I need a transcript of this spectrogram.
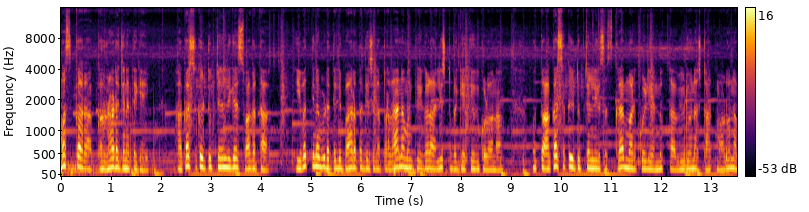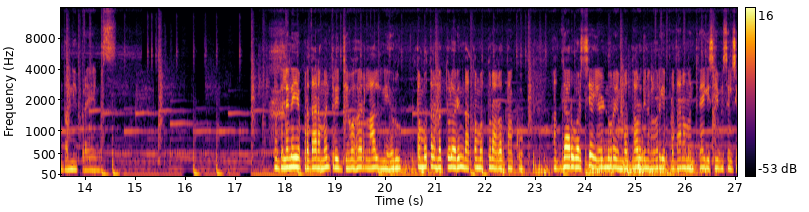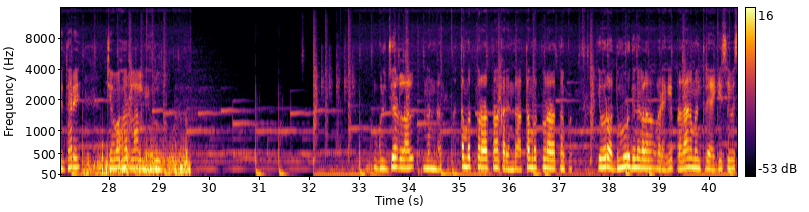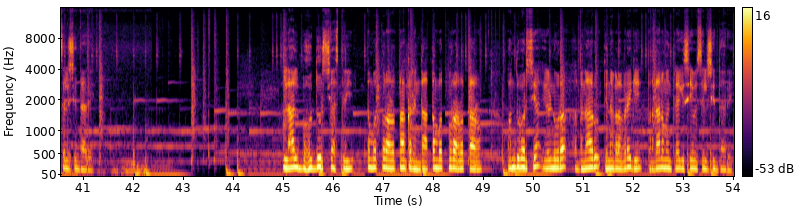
ನಮಸ್ಕಾರ ಕರುನಾಡ ಜನತೆಗೆ. ಆಕರ್ಷಕ ಯೂಟ್ಯೂಬ್ ಚಾನಲ್ಗೆ ಸ್ವಾಗತ. ಇವತ್ತಿನ ವಿಡಿಯೋದಲ್ಲಿ ಭಾರತ ದೇಶದ ಪ್ರಧಾನಮಂತ್ರಿಗಳ ಲಿಸ್ಟ್ ಬಗ್ಗೆ ತಿಳಿದುಕೊಳ್ಳೋಣ. ಮತ್ತು ಆಕರ್ಷಕ ಯೂಟ್ಯೂಬ್ ಚಾನಲ್ಗೆ ಸಬ್ಸ್ಕ್ರೈಬ್ ಮಾಡಿಕೊಳ್ಳಿ ಅನ್ನುತ್ತಾ ವಿಡಿಯೋನ ಸ್ಟಾರ್ಟ್ ಮಾಡೋಣ. ಬನ್ನಿ ಫ್ರೆಂಡ್ಸ್. ಮೊದಲನೆಯ ಪ್ರಧಾನಮಂತ್ರಿ ಜವಾಹರ್ಲಾಲ್ ನೆಹರು ಹತ್ತೊಂಬತ್ತು ನಲವತ್ತೇಳರಿಂದ ಹತ್ತೊಂಬತ್ತು ನೂರ ಹದಿನಾರು ವರ್ಷ ಎರಡುನೂರ ಎಂಬತ್ತಾರು ದಿನಗಳವರೆಗೆ ಪ್ರಧಾನಮಂತ್ರಿಯಾಗಿ ಸೇವೆ ಸಲ್ಲಿಸಿದ್ದಾರೆ ಜವಾಹರ್ಲಾಲ್ ನೆಹರು. ಗುಲ್ಜರ್ ಲಾಲ್ ನಂದ ಹತ್ತೊಂಬತ್ತು ನೂರ ಅರವತ್ನಾಲ್ಕರಿಂದ ಹತ್ತೊಂಬತ್ತು ನೂರ ಅರವತ್ನಾಲ್ಕು. ಇವರು ಹದಿಮೂರು ದಿನಗಳವರೆಗೆ ಪ್ರಧಾನಮಂತ್ರಿಯಾಗಿ ಸೇವೆ ಸಲ್ಲಿಸಿದ್ದಾರೆ. ಲಾಲ್ ಬಹದ್ದೂರ್ ಶಾಸ್ತ್ರಿ ಹತ್ತೊಂಬತ್ತು ನೂರ ಅರವತ್ನಾಲ್ಕರಿಂದ ಹತ್ತೊಂಬತ್ತು ನೂರ ಅರವತ್ತಾರು. ಒಂದು ವರ್ಷ ಏಳ್ನೂರ ಹದಿನಾರು ದಿನಗಳವರೆಗೆ ಪ್ರಧಾನಮಂತ್ರಿಯಾಗಿ ಸೇವೆ ಸಲ್ಲಿಸಿದ್ದಾರೆ.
